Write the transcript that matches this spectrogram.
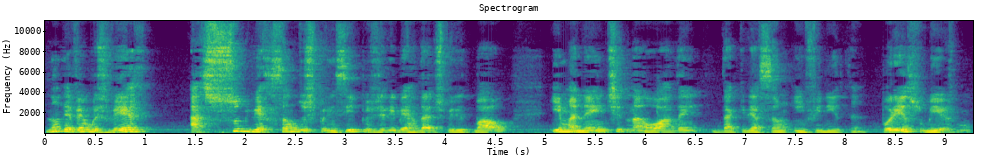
não devemos ver a subversão dos princípios de liberdade espiritual imanente na ordem da criação infinita. Por isso mesmo,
